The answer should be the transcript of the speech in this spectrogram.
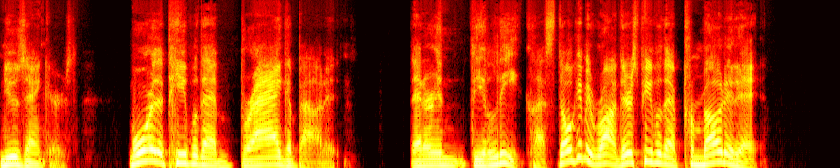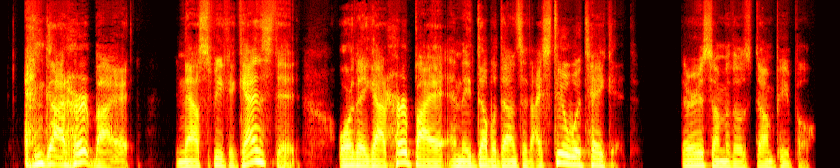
news anchors, more of the people that brag about it that are in the elite class. Don't get me wrong, there's people that promoted it and got hurt by it and now speak against it, or they got hurt by it and they doubled down and said, I still would take it. There is some of those dumb people.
